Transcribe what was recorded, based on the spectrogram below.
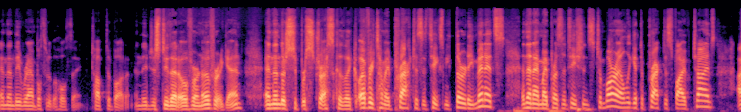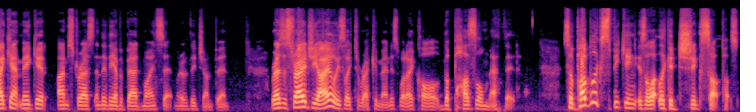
And then they ramble through the whole thing top to bottom. And they just do that over and over again. And then they're super stressed because like every time i practice it takes me 30 minutes. And then I, my presentations tomorrow i only get to practice five times. I can't make it. I'm stressed. And then they have a bad mindset whenever they jump in. Whereas the strategy i always like to recommend is what i call the puzzle method so public speaking is a lot like a jigsaw puzzle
